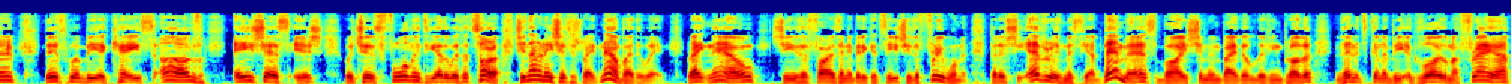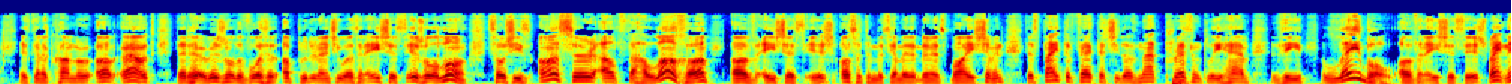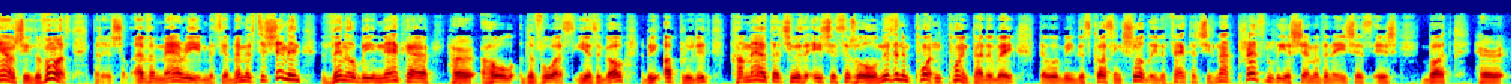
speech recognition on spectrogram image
Eliezer, this would be a case of Ashes Ish, which is falling together with a Tzora. She's not an Ashes Ish right now, by the way. Right now, she's, as far as anybody can see, she's a free woman. But if she ever is Misya Bemes by Shimon, by the living brother, then it's going to be a Gloil Mafreya. It's going to come out that her original divorce is uprooted and she was an Ashes Ish all along. So she's also al the halacha of Ashes Ish, also to Misya Bemes by Shimon, despite the fact that she does not presently have the label of an Ashes Ish. Right now, she's divorced. But if she'll ever marry Messiah Bemes to Shimon, then it'll be Nekar, her whole divorce years ago, it'll be uprooted, come out that she was Aisha Sishol. And this is an important point, by the way, that we'll be discussing shortly. The fact that she's not presently a Shem of an Aisha Ish, but her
